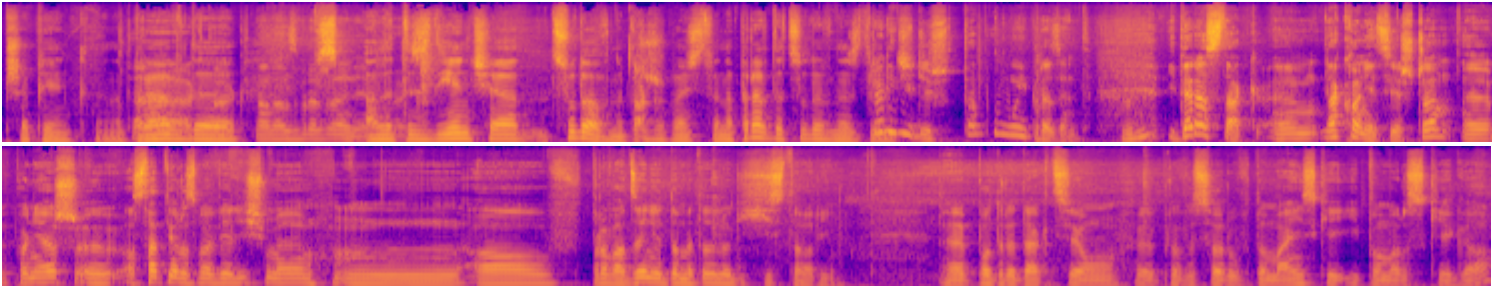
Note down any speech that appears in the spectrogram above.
przepiękne, naprawdę. tak, tak, na nas wrażenie. Ale tak. te zdjęcia cudowne, proszę Państwa, naprawdę cudowne Czyli zdjęcia. widzisz, to był mój prezent. I teraz tak, na koniec jeszcze, e, ponieważ e, ostatnio rozmawialiśmy mm, o wprowadzeniu do metodologii historii e, pod redakcją e, profesorów Domańskiej i Pomorskiego.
